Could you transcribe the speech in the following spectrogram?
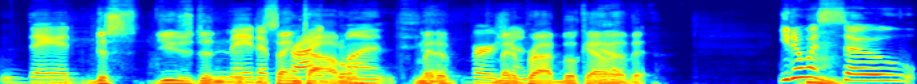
They had Just used a, made the a same Pride title. Month Made a version. made a pride book out Yeah. of it. You know what's Hmm. so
